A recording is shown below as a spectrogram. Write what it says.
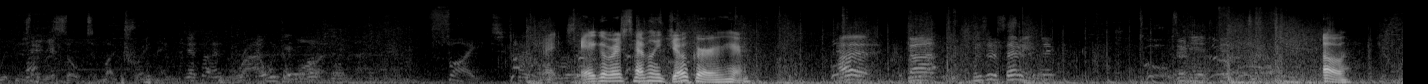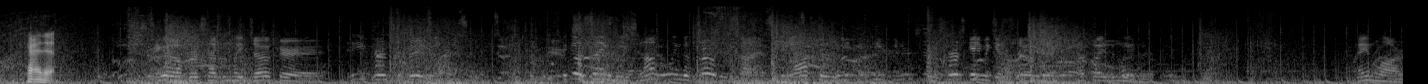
Witness the results my training. Round one. Fight. Eggo versus Heavenly Joker here. Loser. Oh, kinda. Eggo versus Heavenly Joker. He versus Big. Eggo saying he's not willing to throw this time. He lost his, his first game against Joker. That's why he's a loser. Playing Lars.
